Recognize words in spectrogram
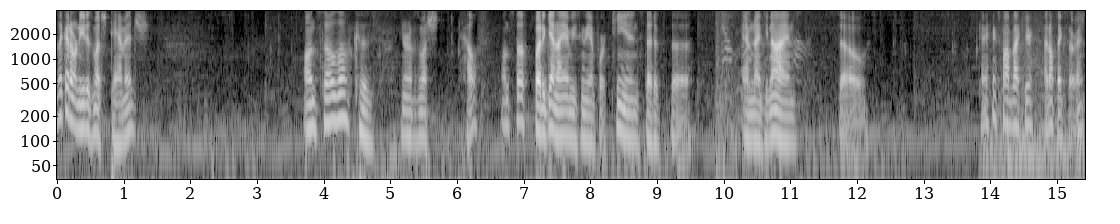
Feel like I don't need as much damage on solo, because you don't have as much health on stuff. But again, I am using the M14 instead of the M99, so... Can anything spawn back here? I don't think so, right?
